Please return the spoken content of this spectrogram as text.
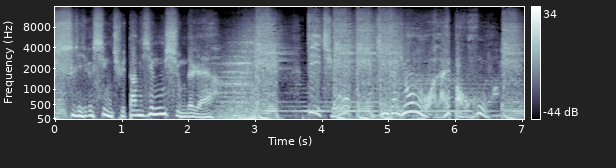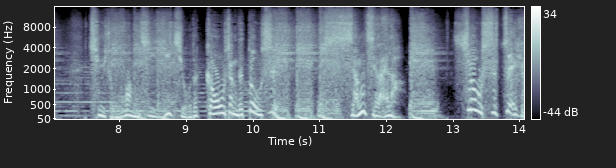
是一个兴趣当英雄的人啊！地球应该由我来保护啊！这种忘记已久的高尚的斗志，我想起来了，就是这个。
